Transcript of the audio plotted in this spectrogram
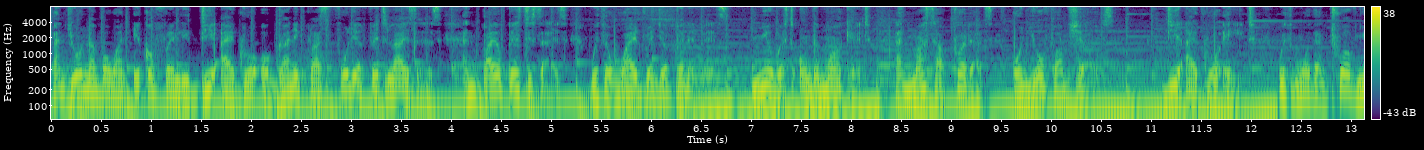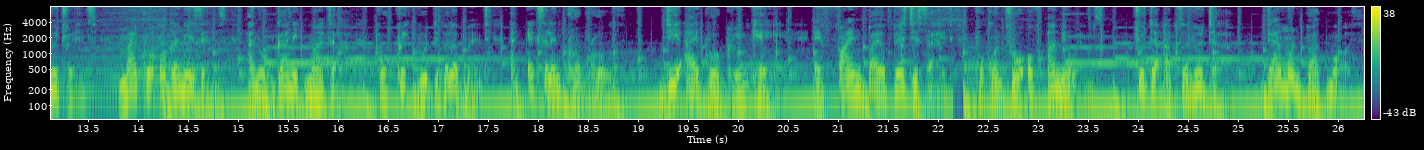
and your number one eco-friendly DI Grow Organic Plus foliar fertilizers and biopesticides with a wide range of benefits, newest on the market and must-have products on your farm shelves. DI Grow 8 with more than 12 nutrients, microorganisms and organic matter for quick root development and excellent crop growth. DI Grow Green K, a fine biopesticide for control of armyworms, Tuta absoluta, diamondback moth,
